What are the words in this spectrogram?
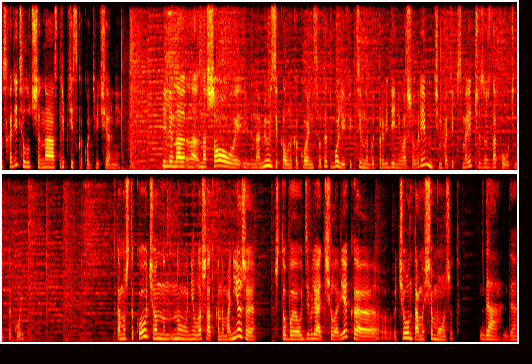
Сходите лучше на стриптиз какой-нибудь вечерний. Или на, на, на шоу, или на мюзикл на какой-нибудь. Вот это более эффективное будет проведение вашего времени, чем пойти посмотреть, что за, за коучинг такой. Потому что коуч, он, ну, не лошадка на манеже, чтобы удивлять человека, что он там еще может. Да, да.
